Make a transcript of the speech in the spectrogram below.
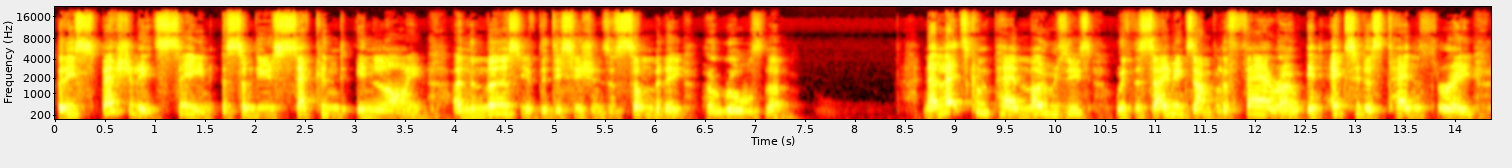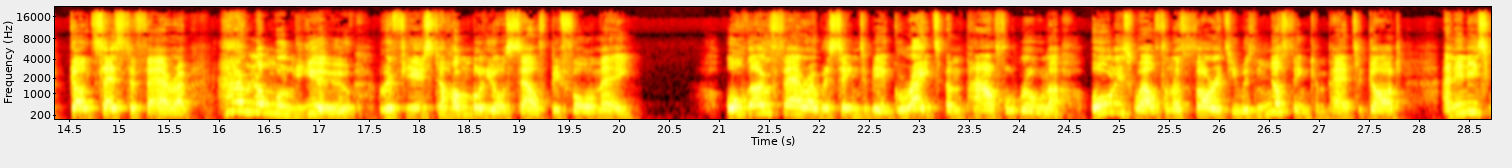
But especially, it's seen as somebody who's second in line and the mercy of the decisions of somebody who rules them. Now let's compare Moses with the same example of Pharaoh. In Exodus 10:3, God says to Pharaoh, "How long will you refuse to humble yourself before me?" Although Pharaoh was seen to be a great and powerful ruler, all his wealth and authority was nothing compared to God. And in his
